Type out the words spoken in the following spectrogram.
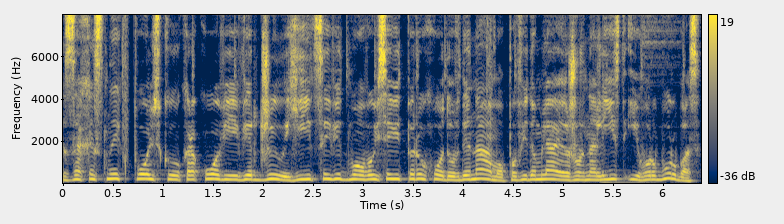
Захисник польської Краковії Вірджил Гіце відмовився від переходу в Динамо, повідомляє журналіст Ігор Бурбас.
